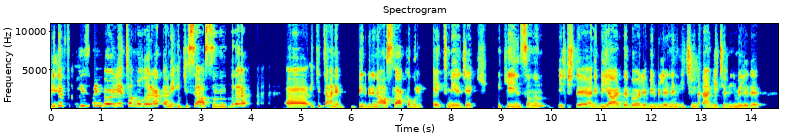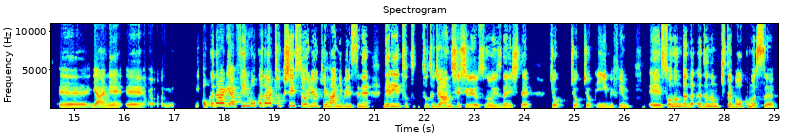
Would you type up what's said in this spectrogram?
bir de faşizmin böyle tam olarak hani ikisi aslında e, iki tane birbirini asla kabul etmeyecek iki insanın işte hani bir yerde böyle birbirlerinin içinden geçebilmeleri e, yani e, o kadar ya film o kadar çok şey söylüyor ki hangi birisini nereye tut, tutacağını şaşırıyorsun o yüzden işte çok çok çok iyi bir film. E, sonunda da kadının kitabı okuması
